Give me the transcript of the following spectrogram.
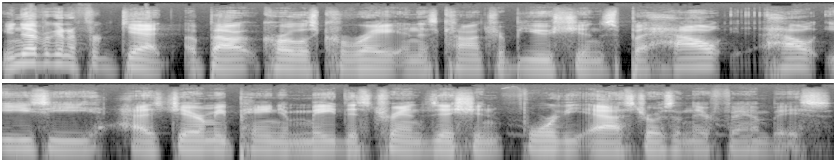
You're never going to forget about Carlos Correa and his contributions, but how, how easy has Jeremy Pena made this transition for the Astros and their fan base?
